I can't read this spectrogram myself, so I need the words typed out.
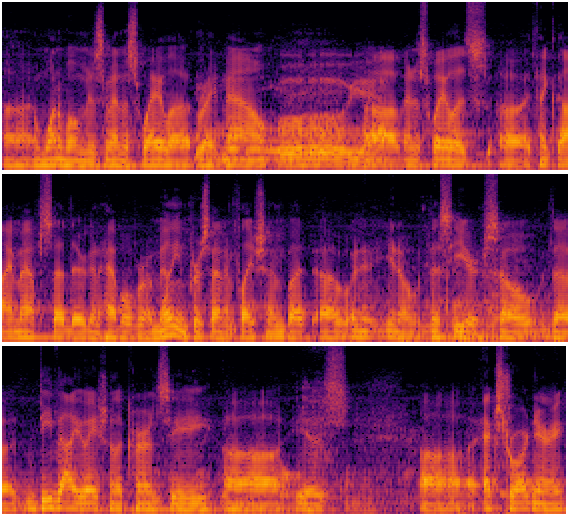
Uh, and one of them is Venezuela right now. Ooh, yeah. Uh, Venezuela's, uh, I think the IMF said they're going to have over a million percent inflation, but uh, you know this year. So the devaluation of the currency uh, is uh, extraordinary.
